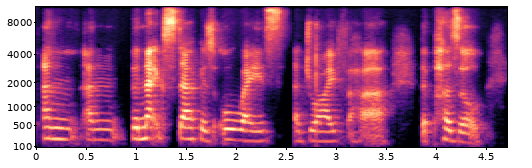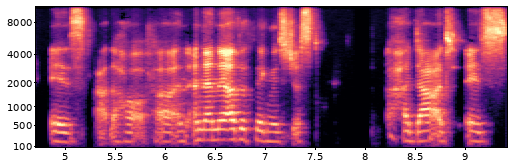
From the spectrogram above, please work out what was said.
And and the next step is always a drive for her. The puzzle is at the heart of her. And, and then the other thing is just her dad is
